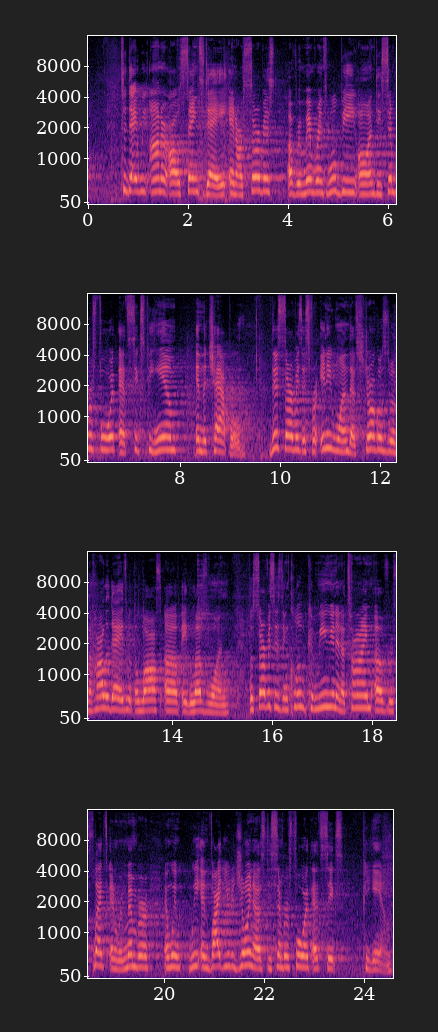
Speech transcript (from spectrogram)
Today we honor All Saints' Day, and our service of remembrance will be on December 4th at 6 p.m. in the chapel. This service is for anyone that struggles during the holidays with the loss of a loved one. The services include communion and a time of reflect and remember, and we, we invite you to join us December 4th at 6 p.m.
